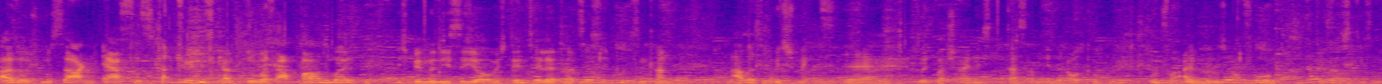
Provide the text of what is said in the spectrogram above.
Also ich muss sagen, erstens natürlich kannst du was abfahren, weil ich bin mir nicht sicher, ob ich den Teller tatsächlich putzen kann. Aber so wie es schmeckt, äh, wird wahrscheinlich das am Ende rauskommen. Und vor allem bin ich auch froh, dass ich diesen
